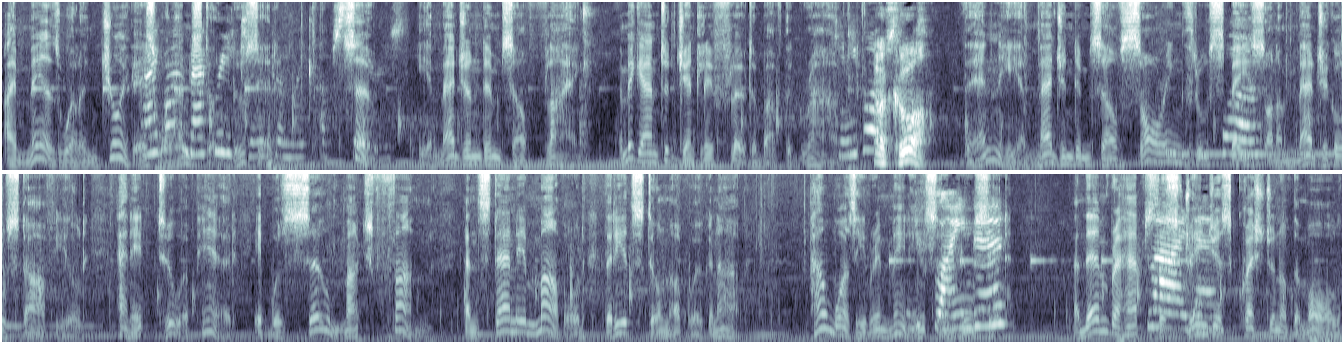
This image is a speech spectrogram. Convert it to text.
I may as well enjoy this I while I'm still where you came lucid. from, like So, he imagined himself flying and began to gently float above the ground. Can you go Oh, upstairs? cool. Then he imagined himself soaring through space on a magical starfield, and it too appeared. It was so much fun, and Stanley marveled that he had still not woken up. How was he remaining you so lucid? And then perhaps Fly, the Dad. strangest question of them all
